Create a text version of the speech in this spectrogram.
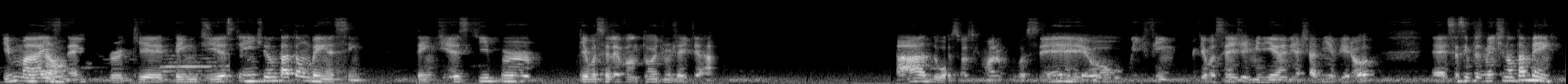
E mais, então... né? Porque tem dias que a gente não tá tão bem assim. Tem dias que por porque você levantou de um jeito errado, ou pessoas que moram com você, ou enfim, porque você é geminiano e a chavinha virou, é, você simplesmente não está bem.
